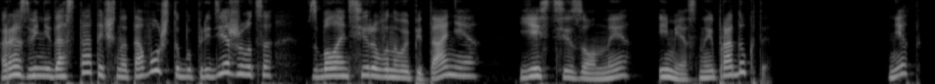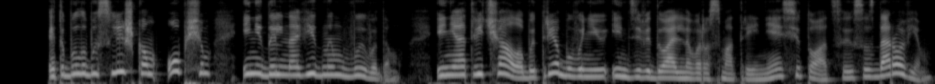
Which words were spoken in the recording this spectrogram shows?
Разве недостаточно того, чтобы придерживаться сбалансированного питания, есть сезонные и местные продукты? Нет. Это было бы слишком общим и недальновидным выводом и не отвечало бы требованию индивидуального рассмотрения ситуации со здоровьем.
